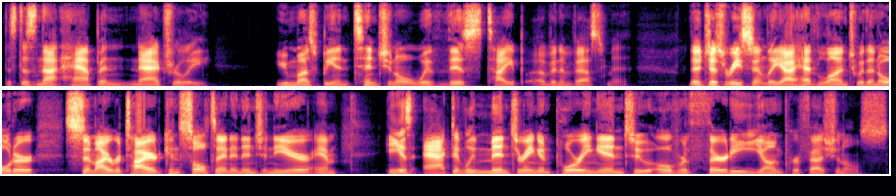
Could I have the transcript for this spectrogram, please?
This does not happen naturally. You must be intentional with this type of an investment. That just recently I had lunch with an older semi retired consultant and engineer, and he is actively mentoring and pouring into over 30 young professionals.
